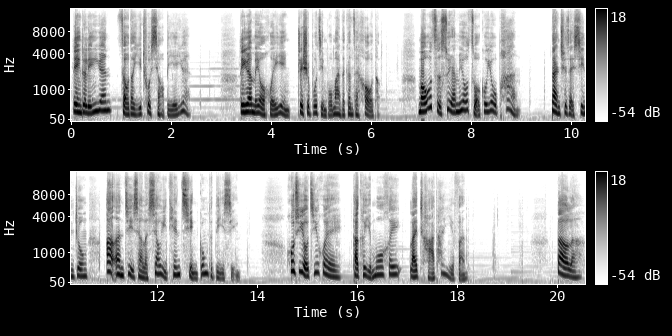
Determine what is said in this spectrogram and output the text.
领着林渊走到一处小别院。林渊没有回应，只是不紧不慢的跟在后头。眸子虽然没有左顾右盼，但却在心中暗暗记下了萧逸天寝宫的地形。或许有机会，他可以摸黑来查探一番。到了，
